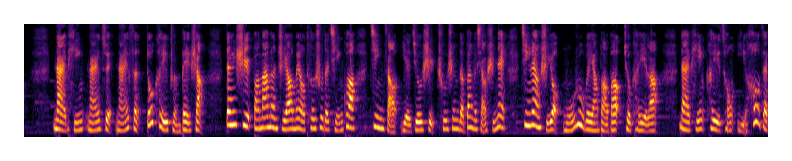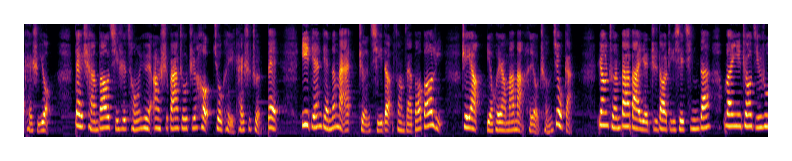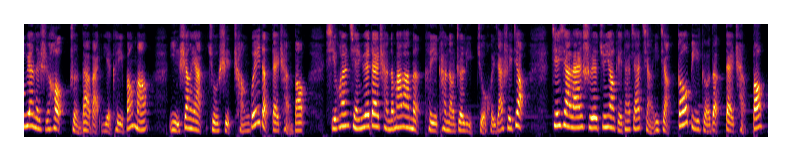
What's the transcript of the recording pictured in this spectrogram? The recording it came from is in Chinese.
奶瓶、奶嘴、奶粉都可以准备上。但是宝妈们只要没有特殊的情况，尽早，也就是出生的半个小时内，尽量使用母乳喂养宝宝就可以了。奶瓶可以从以后再开始用。待产包其实从孕二十八周之后就可以开始准备，一点点的买，整齐的放在包包里。这样也会让妈妈很有成就感，让准爸爸也知道这些清单。万一着急入院的时候，准爸爸也可以帮忙。以上呀就是常规的待产包，喜欢简约待产的妈妈们可以看到这里就回家睡觉。接下来，十月君要给大家讲一讲高逼格的待产包。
